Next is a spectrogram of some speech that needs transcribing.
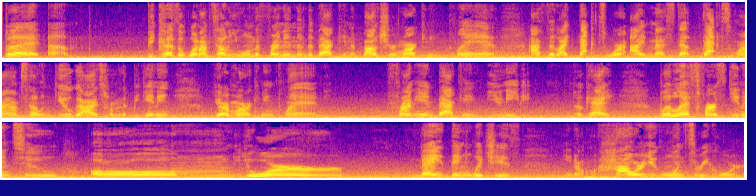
But um, because of what I'm telling you on the front end and the back end about your marketing plan, I feel like that's where I messed up. That's why I'm telling you guys from the beginning your marketing plan, front end, back end, you need it. Okay? But let's first get into um your main thing, which is, you know, how are you going to record?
